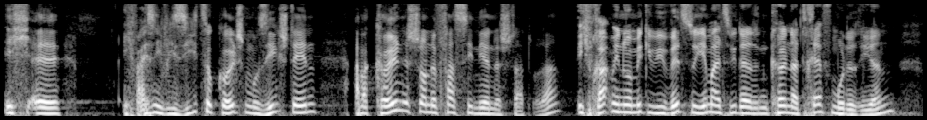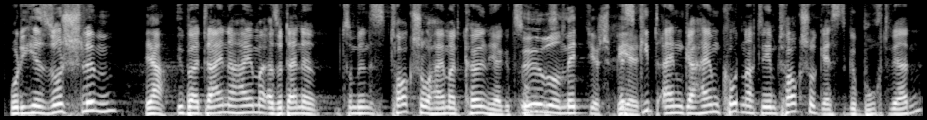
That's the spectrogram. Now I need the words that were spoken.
Ich, äh, ich weiß nicht, wie Sie zur kölschen Musik stehen, aber Köln ist schon eine faszinierende Stadt, oder? Ich frage mich nur, Micky, wie willst du jemals wieder den Kölner Treff moderieren, wo du hier so schlimm Ja. über deine Heimat, also deine zumindest Talkshow-Heimat Köln hergezogen Übel mitgespielt. Es gibt einen geheimen Code, nach dem Talkshow-Gäste gebucht werden.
